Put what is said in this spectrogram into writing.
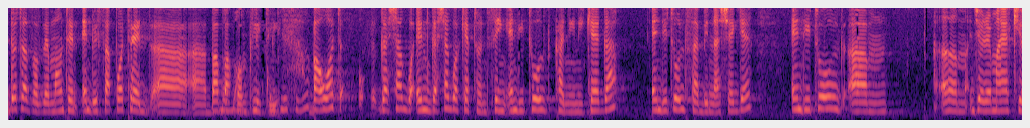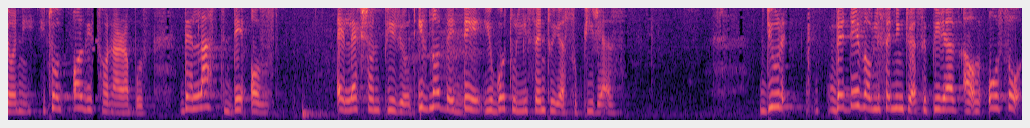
daughters of the mountain, and we supported uh, uh, Baba, completely. completely, yeah. But what Gachagua and Gachagua kept on saying, and he told Kanini Kega, and he told Sabina Chege, and he told um, um, Jeremiah Kioni, he told all these honorables, the last day of election period is not the day you go to listen to your superiors. Dur the days of listening to your superiors are also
